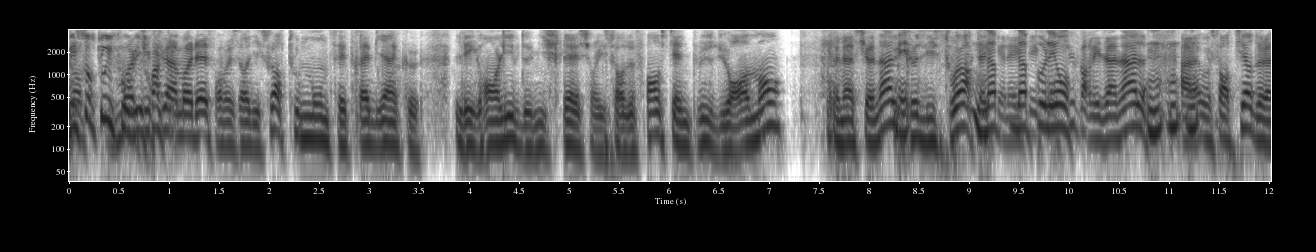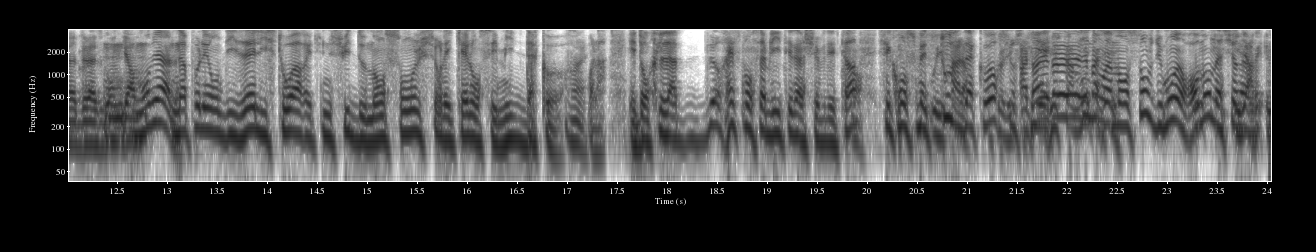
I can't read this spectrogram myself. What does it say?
Mais surtout, il faut- Moi je suis que- un modeste professeur d'histoire, tout le monde sait très bien que les grands livres de Michelet sur l'histoire de France tiennent plus du roman national Mais que de l'histoire telle Na- qu'elle a Napoléon- été conçue par les annales à- au sortir de la, de la Seconde Guerre mondiale. Napoléon disait l'histoire est une suite de mensonges sur lesquels on s'est mis d'accord. Ouais. Voilà. Et donc la responsabilité d'un chef d'État, c'est qu'on se mette Oui, tous d'accord sur ce qui attendez, est, sinon attendez. un mensonge, du moins un roman national. A-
